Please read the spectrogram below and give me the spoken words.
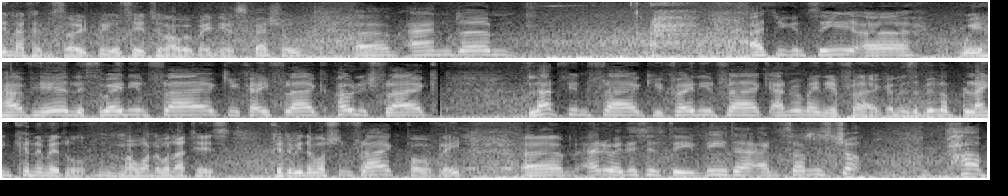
in that episode, but you'll see it in our Romania special. Um, and um, as you can see, uh, we have here Lithuanian flag, UK flag, Polish flag, Latvian flag, Ukrainian flag, and Romanian flag, and there's a bit of a blank in the middle. Hmm, I wonder what that is. Could it be the Russian flag? Probably. Um, anyway, this is the Vida and Sons shop pub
